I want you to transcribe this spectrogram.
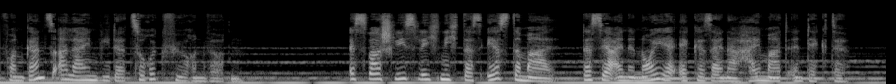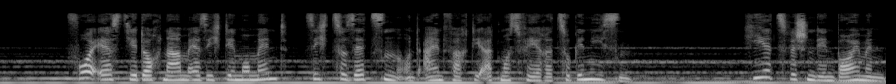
von ganz allein wieder zurückführen würden. Es war schließlich nicht das erste Mal, dass er eine neue Ecke seiner Heimat entdeckte. Vorerst jedoch nahm er sich den Moment, sich zu setzen und einfach die Atmosphäre zu genießen. Hier zwischen den Bäumen,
